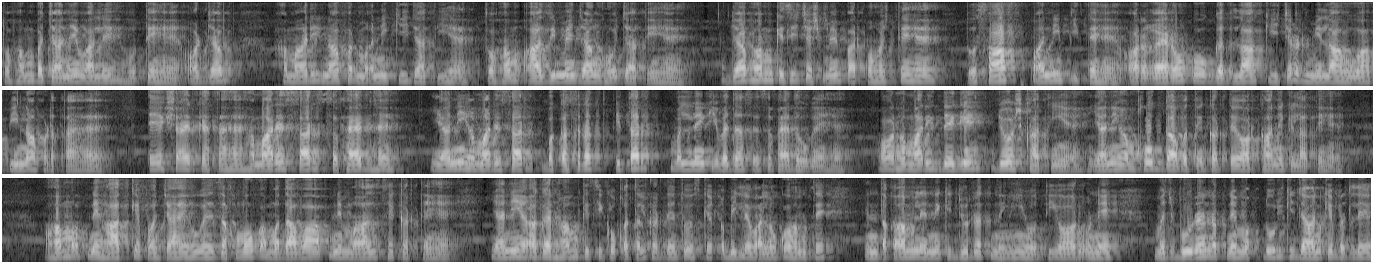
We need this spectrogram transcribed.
تو ہم بچانے والے ہوتے ہیں۔ اور جب ہماری نافرمانی کی جاتی ہے تو ہم عازم جنگ ہو جاتے ہیں۔ جب ہم کسی چشمے پر پہنچتے ہیں تو صاف پانی پیتے ہیں اور غیروں کو گدلا کیچڑ، ملا ہوا پینا پڑتا ہے۔ ایک شاعر کہتا ہے، ہمارے سر سفید ہیں۔ یعنی ہمارے سر بکثرت عطر ملنے کی وجہ سے سفید ہو گئے ہیں اور ہماری دیگیں جوش کھاتی ہیں یعنی ہم خوب دعوتیں کرتے اور کھانے کھلاتے ہیں۔ ہم اپنے ہاتھ کے پہنچائے ہوئے زخموں کا مداوع اپنے مال سے کرتے ہیں۔ یعنی اگر ہم کسی کو قتل کر دیں تو اس کے قبیلے والوں کو ہم سے انتقام لینے کی جرت نہیں ہوتی اور انہیں مجبوراً اپنے مقدول کی جان کے بدلے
